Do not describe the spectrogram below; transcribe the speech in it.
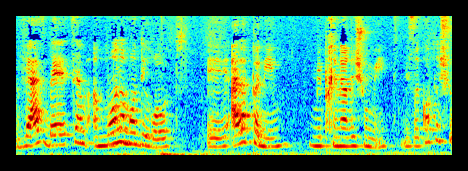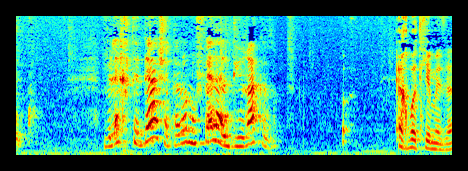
ואז בעצם המון המון דירות אה, על הפנים, מבחינה רישומית, נזרקות לשוק. ולך תדע שאתה לא נופל על דירה כזאת. איך בודקים את זה?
